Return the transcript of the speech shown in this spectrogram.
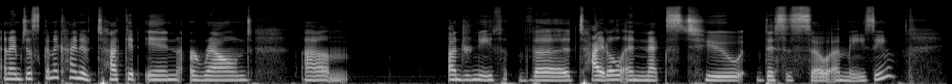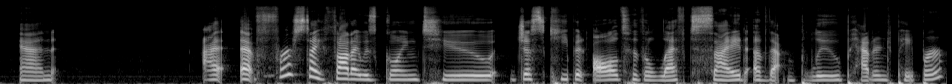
And I'm just going to kind of tuck it in around um, underneath the title and next to This is So Amazing. And I at first I thought I was going to just keep it all to the left side of that blue patterned paper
